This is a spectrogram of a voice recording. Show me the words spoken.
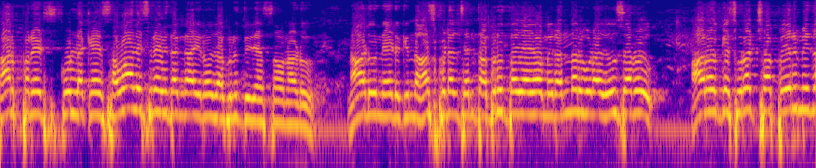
కార్పొరేట్ స్కూళ్ళకే సవాల్ ఇసిరే విధంగా ఈరోజు అభివృద్ధి చేస్తూ ఉన్నాడు. నాడు నేడు కింద హాస్పిటల్స్ ఎంత అభివృద్ధి అయ్యాయో మీరందరూ కూడా చూశారు. ఆరోగ్య సురక్ష పేరు మీద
